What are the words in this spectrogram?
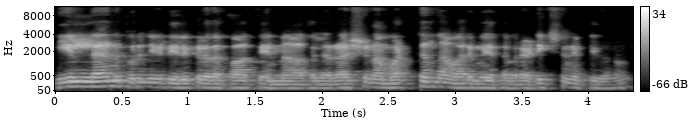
இல்லைன்னு புரிஞ்சுக்கிட்டு இருக்கிறத பார்த்தேன்னா அதில் ரஷ்யனா மட்டும்தான் வருமே தவிர அடிக்ஷன் எப்படி வரும்?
